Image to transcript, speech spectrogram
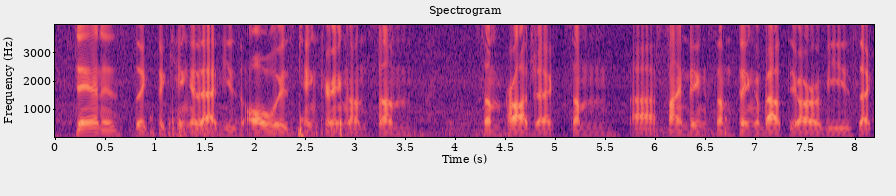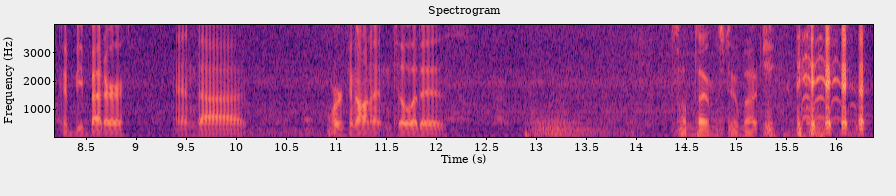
Dan is like the king of that. He's always tinkering on some some project, some uh, finding something about the ROVs that could be better, and uh, working on it until it is. Sometimes too much.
